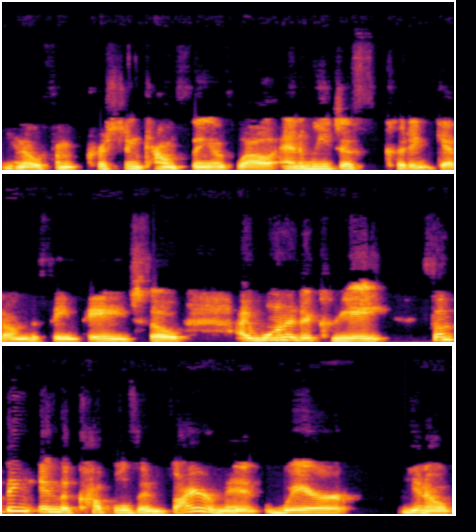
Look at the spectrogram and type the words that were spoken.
you know, some Christian counseling as well. And we just couldn't get on the same page. So I wanted to create something in the couple's environment where you know,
